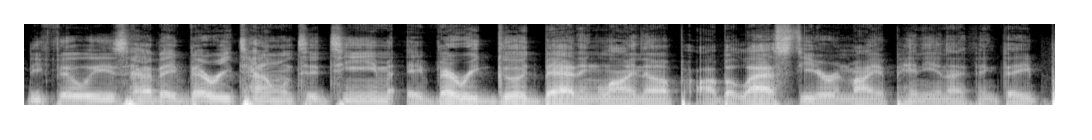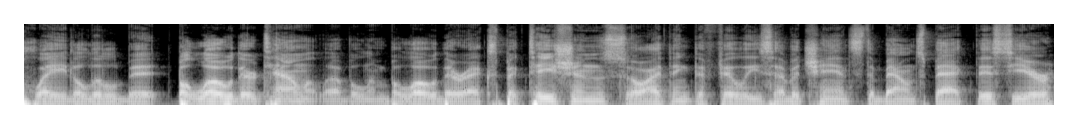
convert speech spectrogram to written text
The Phillies have a very talented team, a very good batting lineup, uh, but last year, in my opinion, I think they played a little bit below their talent level and below their expectations. So I think the Phillies have a chance to bounce back this year.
